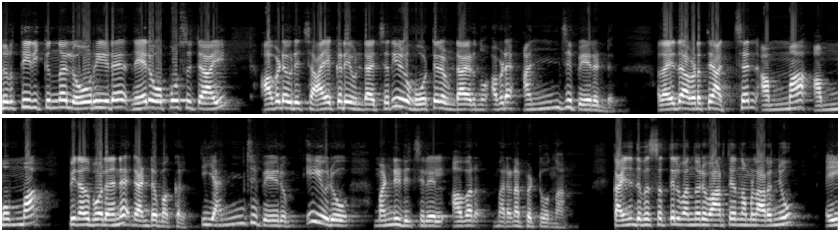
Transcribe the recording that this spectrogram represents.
നിർത്തിയിരിക്കുന്ന ലോറിയുടെ നേരെ ഓപ്പോസിറ്റ് ആയി അവിടെ ഒരു ചായക്കട ഉണ്ടായി ചെറിയൊരു ഹോട്ടൽ ഉണ്ടായിരുന്നു. അവിടെ അഞ്ച് പേരുണ്ട്. അതായത് അവിടുത്തെ അച്ഛൻ അമ്മ അമ്മുമ്മ പിന്നെ അതുപോലെ തന്നെ രണ്ട് മക്കൾ. ഈ അഞ്ച് പേരും ഈ ഒരു മണ്ണിടിച്ചിലിൽ അവർ മരണപ്പെട്ടു എന്നാണ്. കഴിഞ്ഞ ദിവസത്തിൽ വന്നൊരു വാർത്തയിൽ നമ്മൾ അറിഞ്ഞു. ഈ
